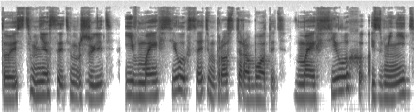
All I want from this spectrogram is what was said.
то есть мне с этим жить. И в моих силах с этим просто работать. В моих силах изменить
